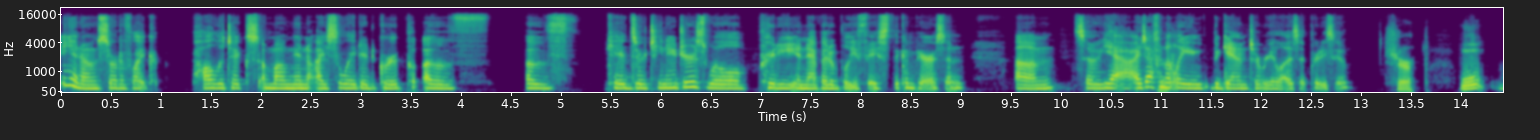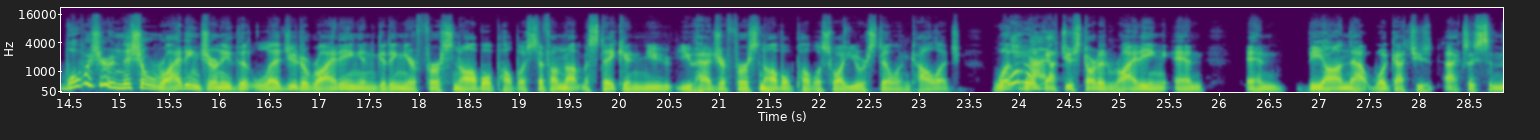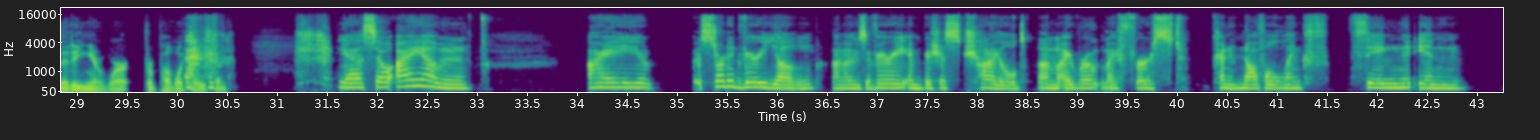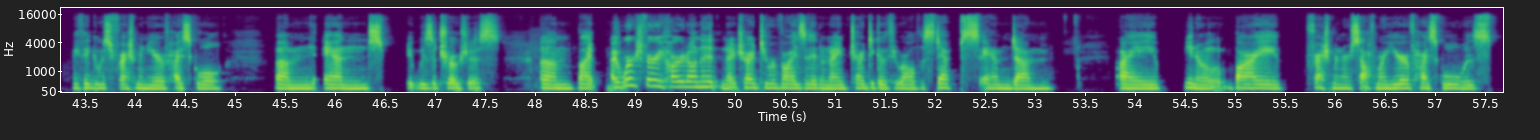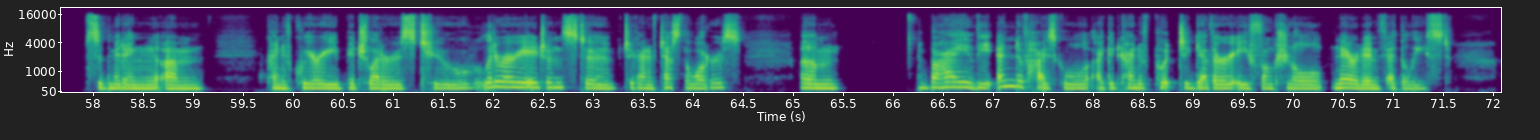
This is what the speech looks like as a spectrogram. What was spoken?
you know, sort of like politics among an isolated group of of kids or teenagers will pretty inevitably face the comparison. Um, so yeah, I definitely began to realize it pretty soon. Sure. Well, what was your initial writing journey that led you to writing and getting your first novel published? If I'm not mistaken, you you had your first novel published while you were still in college. What yeah. what got you started writing and and beyond that, what got you actually submitting your work for publication? yeah, so I um I started very young. Um, I was a very ambitious child. Um, I wrote my first kind of novel length thing in I think it was freshman year of high school, um, and it was atrocious. Um, but I worked very hard on it, and I tried to revise it, and I tried to go through all the steps, and um, I, you know, by freshman or sophomore year of high school, was submitting um, kind of query pitch letters to literary agents to to kind of test the waters. Um, by the end of high school, I could kind of put together a functional narrative at the least.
